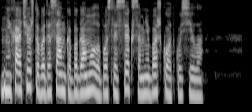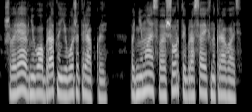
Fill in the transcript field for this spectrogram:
«Не хочу, чтобы эта самка богомола после секса мне башку откусила». Швыряя в него обратно его же тряпкой. Поднимаю свои шорты и бросаю их на кровать.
